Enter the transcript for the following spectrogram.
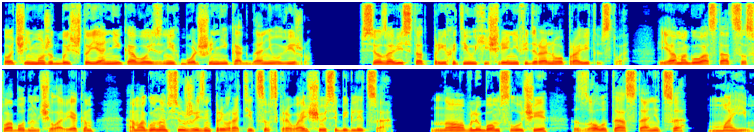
очень может быть, что я никого из них больше никогда не увижу. Все зависит от прихоти и ухищрений федерального правительства. Я могу остаться свободным человеком, а могу на всю жизнь превратиться в скрывающегося беглеца. Но в любом случае золото останется моим.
